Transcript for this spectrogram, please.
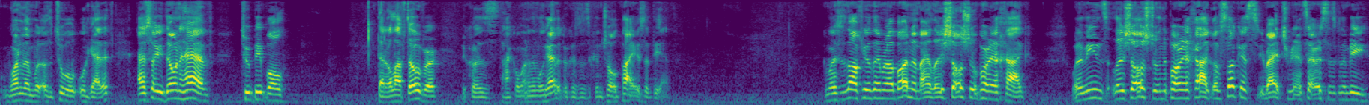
one of them of the two will, will get it, and so you don't have two people that are left over because how one of them will get it because it's a controlled pious at the end. Gemara says no. Them. My. What it means, leishoshu in the Pari Chag of Sukkot, you're right, Shri Atzeres is going to be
